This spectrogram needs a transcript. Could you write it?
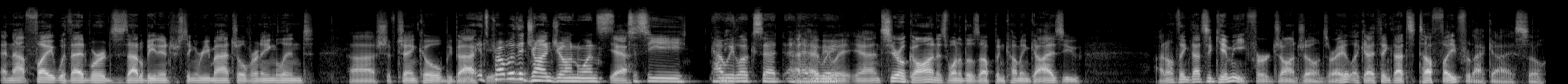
and that fight with Edwards. That'll be an interesting rematch over in England. Uh, Shevchenko will be back. It's probably the Jon Jones ones Yeah. to see how he looks at, at, at heavyweight. heavyweight. Yeah, and Ciryl Gane is one of those up and coming guys who I don't think that's a gimme for Jon Jones, right? Like I think that's a tough fight for that guy. So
